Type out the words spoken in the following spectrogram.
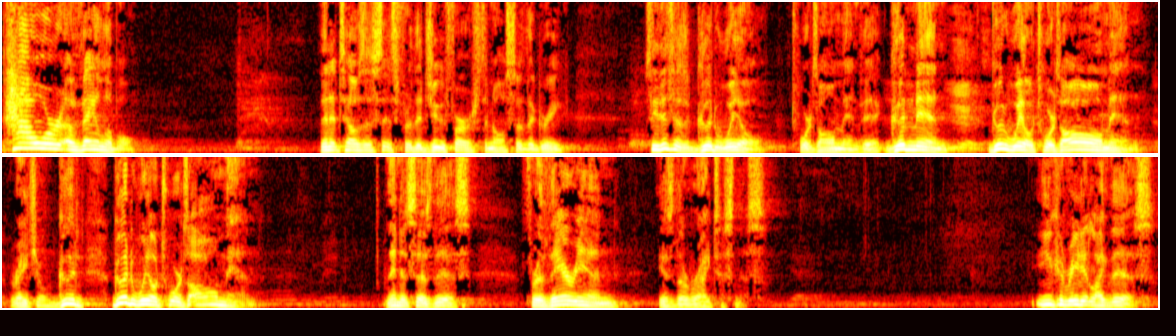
power available. Then it tells us it's for the Jew first and also the Greek. See, this is goodwill towards all men, Vic. Good men, yes. goodwill towards all men, Rachel. Good goodwill towards all men. Then it says this, for therein is the righteousness. You could read it like this.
